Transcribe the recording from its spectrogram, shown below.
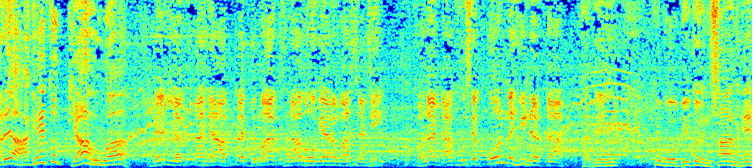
अरे आगे तो क्या हुआ? अरे लगता है आपका दिमाग खराब हो गया है मास्टर जी। भला डाकू से कौन नहीं डरता? अरे वो भी तो इंसान है।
